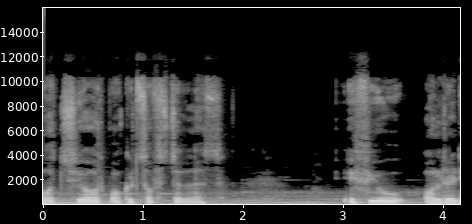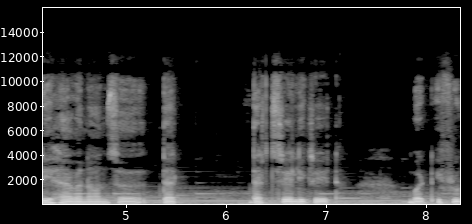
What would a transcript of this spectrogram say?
what's your pockets of stillness? If you already have an answer that that's really great. But if you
